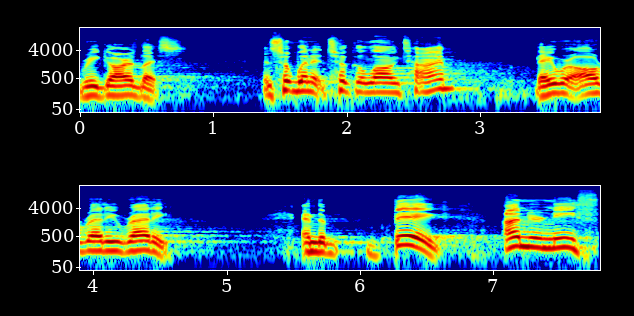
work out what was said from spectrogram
regardless. And so when it took a long time, they were already ready. And the big underneath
